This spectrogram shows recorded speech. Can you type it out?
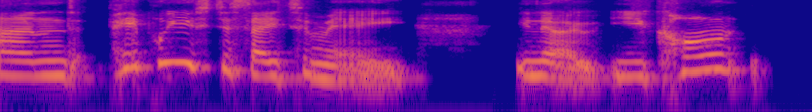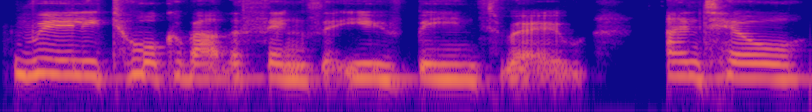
And people used to say to me you know you can't really talk about the things that you've been through until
